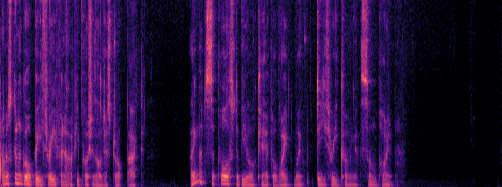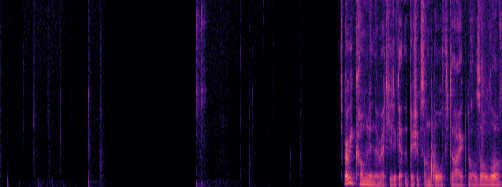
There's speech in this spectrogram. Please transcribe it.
I'm just going to go b3 for now. If he pushes, I'll just drop back. I think that's supposed to be okay for white with d3 coming at some point. Very common in the Reti to get the bishops on both diagonals, although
